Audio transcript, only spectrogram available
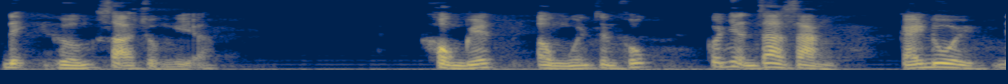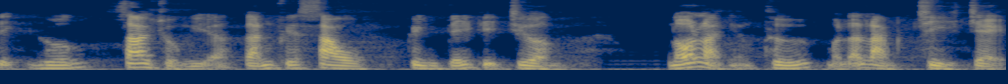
định hướng xã chủ nghĩa. Không biết ông Nguyễn Xuân Phúc có nhận ra rằng cái đuôi định hướng xã chủ nghĩa gắn phía sau kinh tế thị trường, nó là những thứ mà đã làm trì trệ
